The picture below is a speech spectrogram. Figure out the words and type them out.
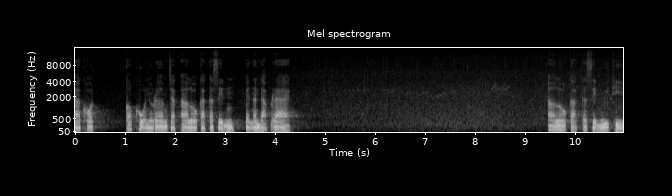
นาคต ก็ควรเริ่มจากอาโลกกสินเป็นอันดับแรกอาโลกกสินวิธี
